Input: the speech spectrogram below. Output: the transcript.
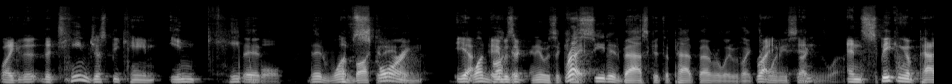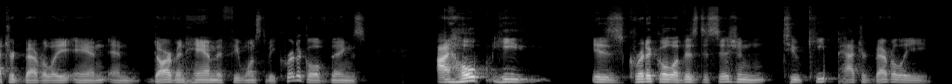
Like the, the team just became incapable they had one of bucket scoring. Yeah, one bucket, it was a and it was a right. conceded basket to Pat Beverley with like Right, 20 and- seconds left. And speaking of Patrick Beverley and and Darvin Ham, if he wants to be critical of things, I hope he is critical of his decision to keep Patrick Beverley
